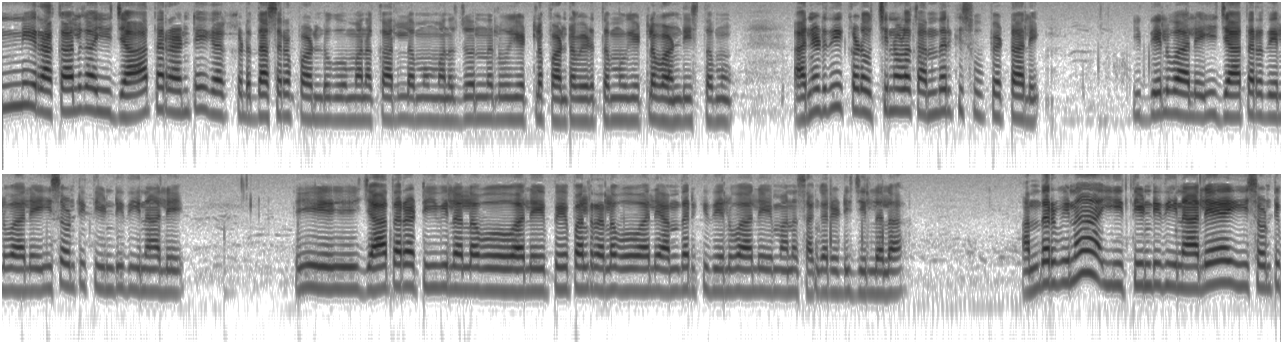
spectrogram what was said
అన్ని రకాలుగా ఈ జాతర అంటే ఇక అక్కడ దసరా పండుగ మన కళ్ళము మన జొన్నలు ఎట్లా పంట పెడతాము ఎట్లా వండిస్తాము అనేది ఇక్కడ వచ్చిన వాళ్ళకి అందరికీ చూపెట్టాలి. ఇది తెలవాలి ఈ జాతర తెలవాలి ఇసొంటి తిండి తినాలి. ఈ జాతర టీవీలలో పోవాలి పేపర్లలో పోవాలి అందరికీ తెలివాలి మన సంగారెడ్డి జిల్లాలో. అందరు వినా ఈ తిండి తినాలి ఈ సొంటి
